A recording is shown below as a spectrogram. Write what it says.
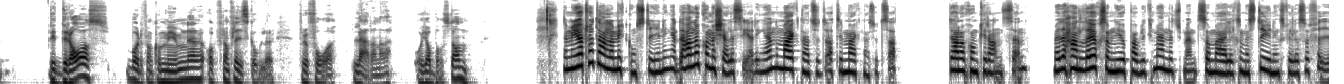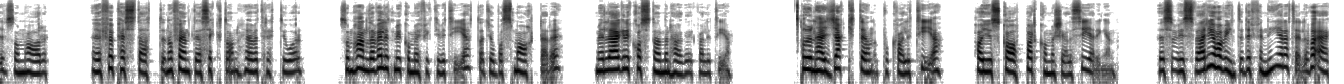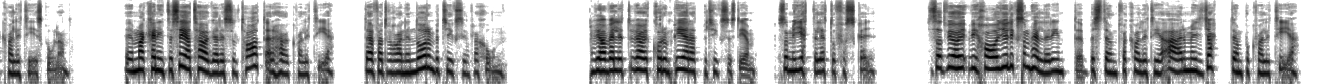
det dras både från kommuner och från friskolor för att få lärarna att jobba hos dem? Nej, men jag tror att det handlar mycket om styrningen. Det handlar om kommersialiseringen, att det är marknadsutsatt. Det handlar om konkurrensen. Men det handlar ju också om New Public Management som är liksom en styrningsfilosofi som har eh, förpestat den offentliga sektorn i över 30 år. Som handlar väldigt mycket om effektivitet, att jobba smartare med lägre kostnad men högre kvalitet. Och den här jakten på kvalitet har ju skapat kommersialiseringen. I Sverige har vi inte definierat heller vad är kvalitet i skolan. Eh, man kan inte säga att höga resultat är hög kvalitet därför att vi har en enorm betygsinflation. Vi har, väldigt, vi har ett korrumperat betygssystem som är jättelätt att fuska i. Så att vi har, vi har ju liksom heller inte bestämt vad kvalitet är, men jakten på kvalitet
